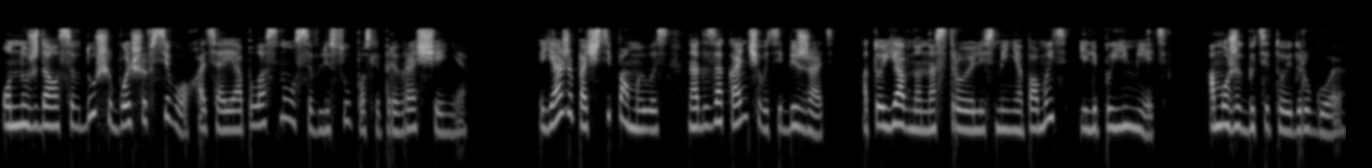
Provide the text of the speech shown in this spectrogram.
Он нуждался в душе больше всего, хотя и ополоснулся в лесу после превращения. Я же почти помылась, надо заканчивать и бежать, а то явно настроились меня помыть или поиметь, а может быть и то, и другое.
